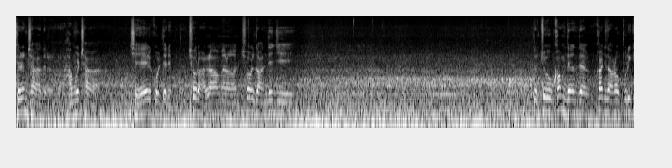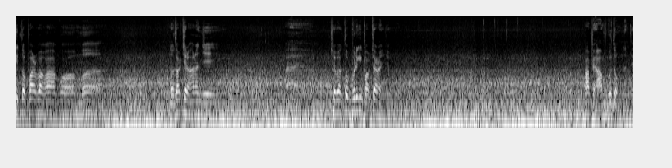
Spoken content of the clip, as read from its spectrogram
저런 차들은 화물차가 제일 골 때립니다. 추월하려고 하면은 추월도 안 되지. 또 쭉 가면 되는데 가지도 않고 브레이크 또 밟아가고 뭐 노닥질 하는지. 아유, 저봐 또 브레이크 밟잖아요. 저. 앞에 아무것도 없는데.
